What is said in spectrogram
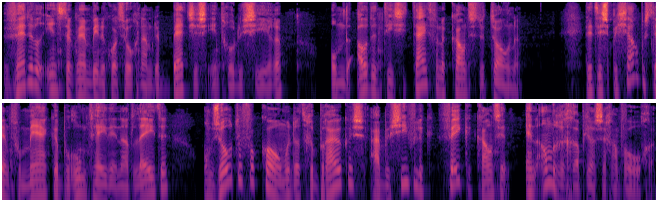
Verder wil Instagram binnenkort zogenaamde badges introduceren om de authenticiteit van accounts te tonen. Dit is speciaal bestemd voor merken, beroemdheden en atleten om zo te voorkomen dat gebruikers abusievelijk fake accounts en andere grapjassen gaan volgen.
